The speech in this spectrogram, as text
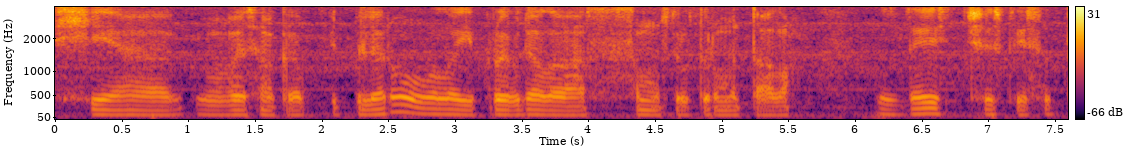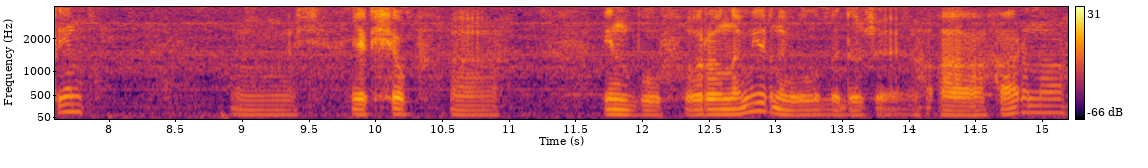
Ще ВСМ підполіровувала і проявляла саму структуру металу. Здесь чистий сатин. Якщо б він був рівномірний, було б дуже гарно.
